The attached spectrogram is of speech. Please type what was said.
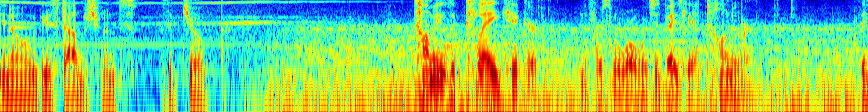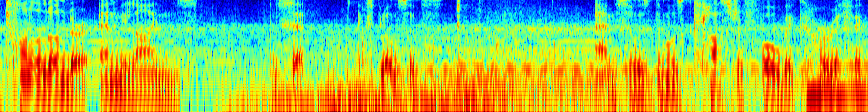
You know, the establishment is a joke. Tommy was a clay kicker in the First World War, which is basically a tunneler. They tunneled under enemy lines and set explosives. And so it was the most claustrophobic, horrific,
